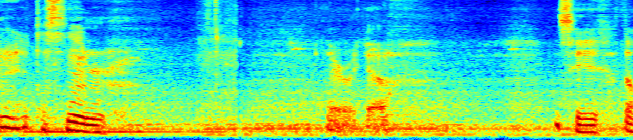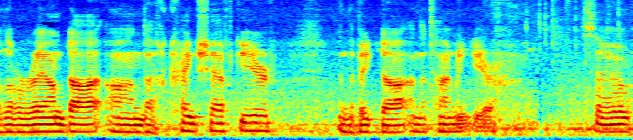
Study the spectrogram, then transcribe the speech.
right at the center. There we go. See the little round dot on the crankshaft gear and the big dot on the timing gear. So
